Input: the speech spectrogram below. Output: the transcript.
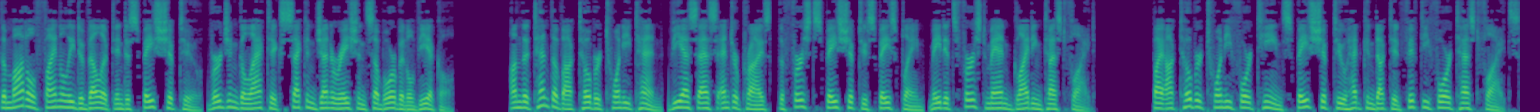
The model finally developed into Spaceship Two, Virgin Galactic's second-generation suborbital vehicle. On 10 October 2010, VSS Enterprise, the first Spaceship Two spaceplane, made its first manned gliding test flight. By October 2014 Spaceship Two had conducted 54 test flights.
